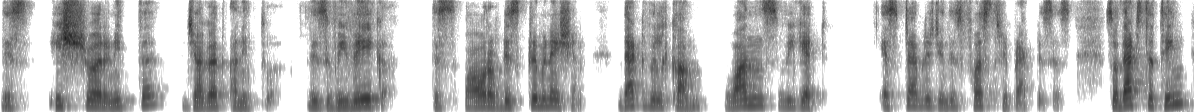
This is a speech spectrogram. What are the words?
This Ishwar Nitya, Jagat Anitya, this viveka, this power of discrimination, that will come once we get established in these first three practices. So that's the thing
